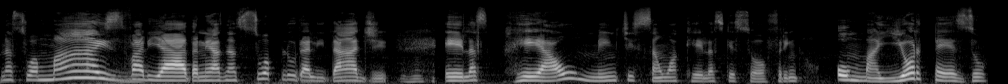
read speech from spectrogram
na sua mais variada, né, na sua pluralidade, elas realmente são aquelas que sofrem o maior peso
